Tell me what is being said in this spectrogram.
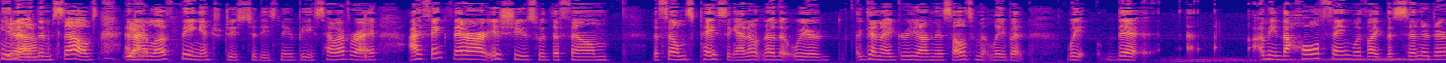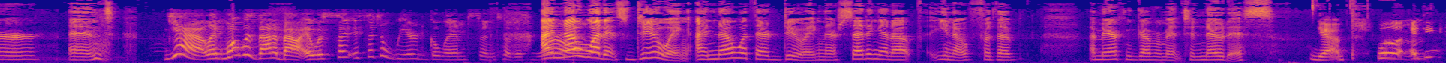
you Yeah. know themselves. And Yeah. I love being introduced to these new beasts. However, I I think there are issues with the film, the film's pacing. I don't know that we're going to agree on this ultimately, but we there. I mean, the whole thing with like the senator and Yeah, like, what was that about? It was su- it's such a weird glimpse into this world. I know what it's doing. I know what they're doing. They're setting it up, you know, for the American government to notice. Yeah. Well, I think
